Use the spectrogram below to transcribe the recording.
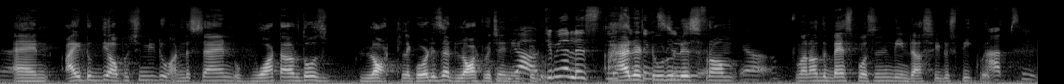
Right. And I took the opportunity to understand what are those lot, like what is that lot which I need Yeah. to do. Give me a list. I had a to-do do list from Yeah. One of the best persons in the industry to speak with. Absolutely.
